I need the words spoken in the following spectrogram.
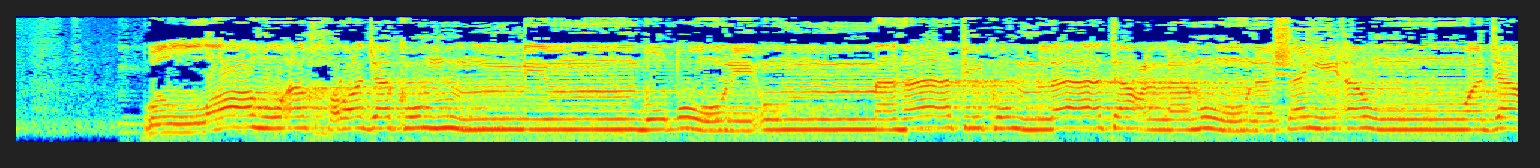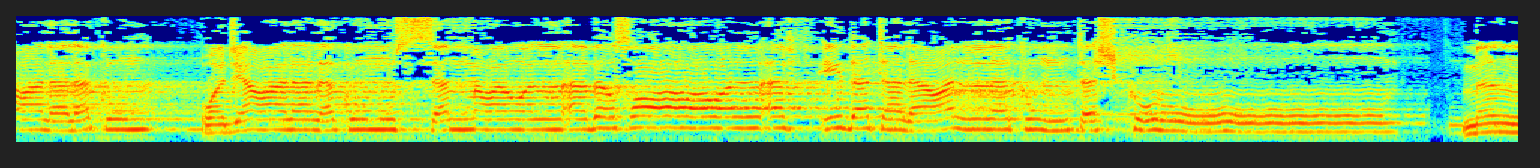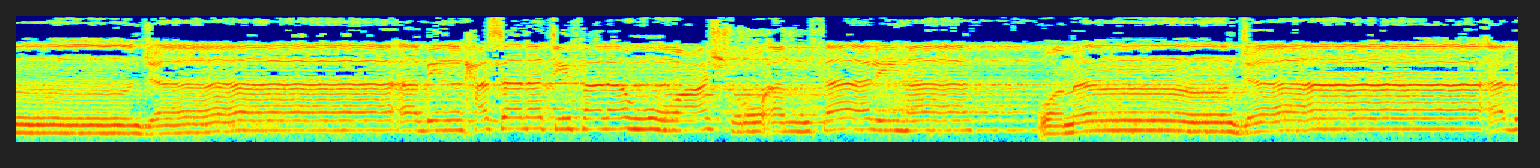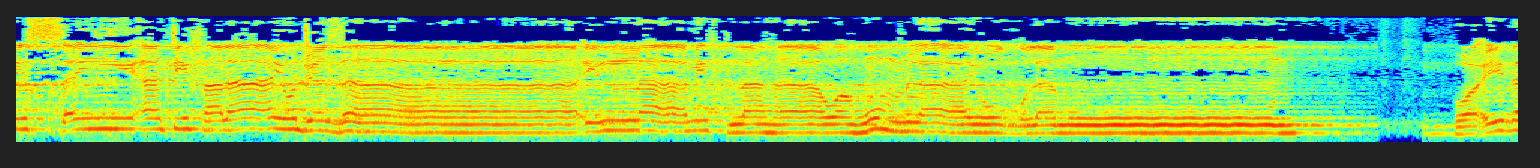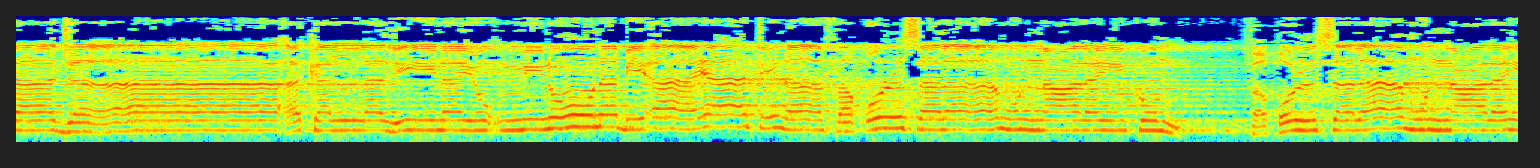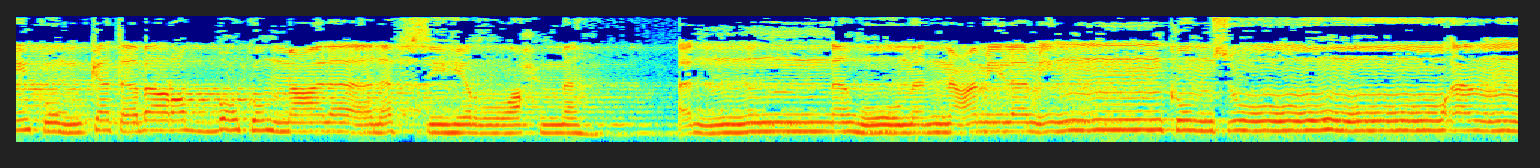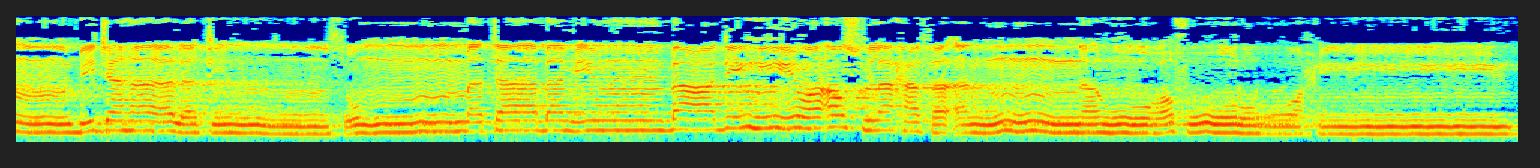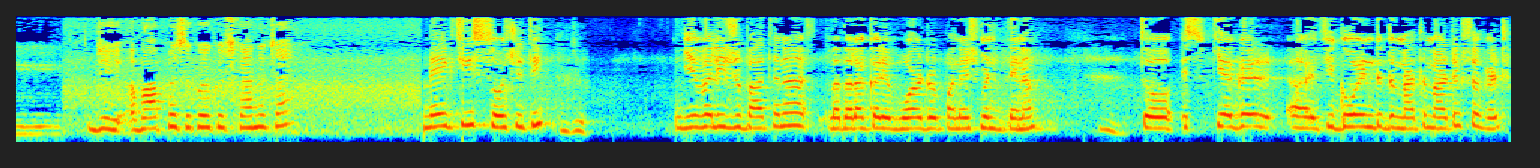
واللہ اخرجکم من بطون امہاتکم لا تعلمون شیئا وجعل لکم وجعل لكم السمع والأبصار والأفئدة لعلكم تشكرون من جاء الحسنة فله عشر أمثالها ومن جاء بالسيئة فلا يجزى إلا مثلها وهم لا يظلمون وإذا جاء فقل سلام عليكم فقل سلام عليكم كتب ربكم على نفسه الرحمه انه من عمل منكم سوءا بجهاله ثم تاب من بعده واصلح فانه غفور رحيم. جی اب آپ میں سے کوئی کچھ کہنا چاہے؟ میں ایک چیز سوچ رہی تھی۔ جی۔ یہ والی جو بات ہے نا اللہ تعالیٰ کا ریوارڈ اور پنشمنٹ دینا۔ تو اس کی اگر if you go in to the mathematics of it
